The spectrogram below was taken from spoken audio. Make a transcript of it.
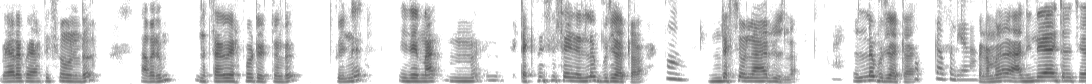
വേറെ കുറെ ആർട്ടിസ്റ്റും ഉണ്ട്. അവരും നല്ലൊരു എഫേർട്ട് ഇട്ടിട്ടുണ്ട്. പിന്നെ ഇത് ടെക്നീഷ്യൻ സൈഡ് എല്ലാം പുതിയ ആൾക്കാരാണ്. ഇൻഡസ്ട്രി ഉള്ള ആരുമില്ല. എല്ലാം പുതിയ ഒക്കെ പുതിയതാ. നമ്മൾ അതിന്റെതായിട്ട് ചില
